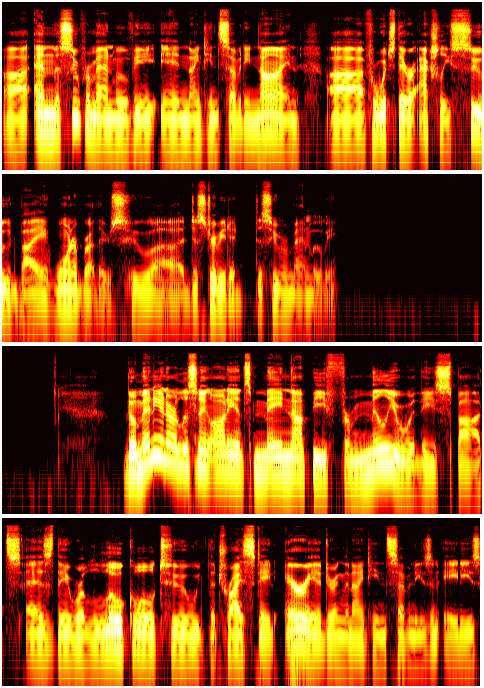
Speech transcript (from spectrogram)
uh, and the Superman movie in 1979, uh, for which they were actually sued by Warner Brothers, who uh, distributed the Superman movie. Though many in our listening audience may not be familiar with these spots, as they were local to the tri state area during the 1970s and 80s,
